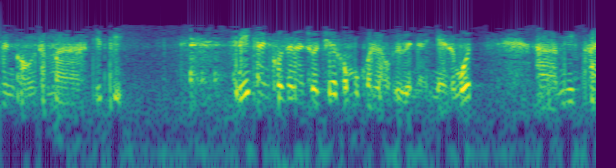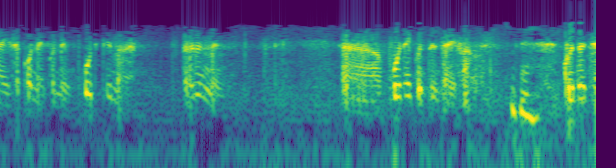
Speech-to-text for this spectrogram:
เรื่องของสัมมาทิฏฐิทีนี้การโฆษณาชวนเชื่อของบุคคลเหล่าอื่นเนี่ยอย่างสมมติอ่ามีใครสักคนใดคนหนึ่งพูดขึ้นมา เรื่องหนึ่งอ่าพูดให้คุณตื่นใจฟังเจ้าค่ะคุณตื่นใจ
